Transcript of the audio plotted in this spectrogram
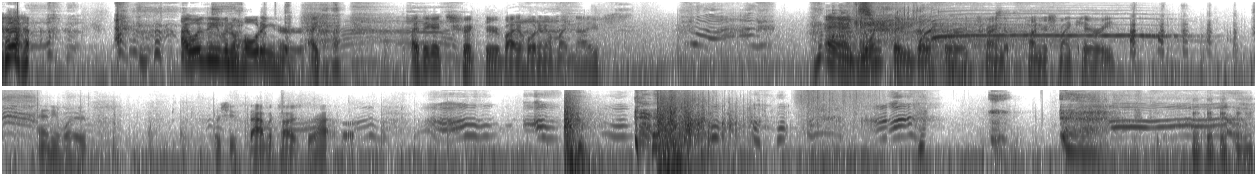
I wasn't even holding her. I, I think I tricked her by holding up my knife. And yoink, there you go for trying to punish my carry. Anyways. So she sabotaged that hook.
